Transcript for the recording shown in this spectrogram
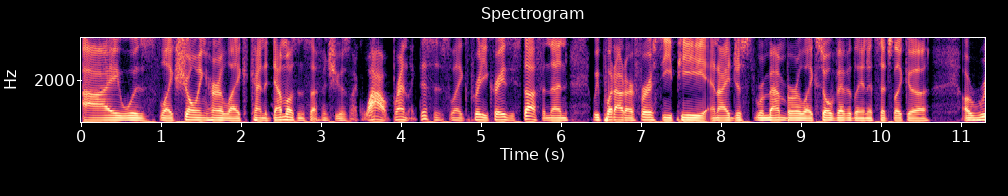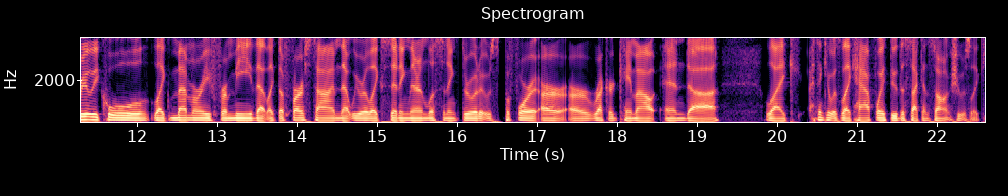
I was like showing her like kind of demos and stuff, and she was like, "Wow, Brent, like this is like pretty crazy stuff." And then we put out our first EP, and I just remember like so vividly, and it's such like a a really cool like memory for me that like the first time that we were like sitting there and listening through it, it was before our our record came out, and uh like I think it was like halfway through the second song, she was like,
